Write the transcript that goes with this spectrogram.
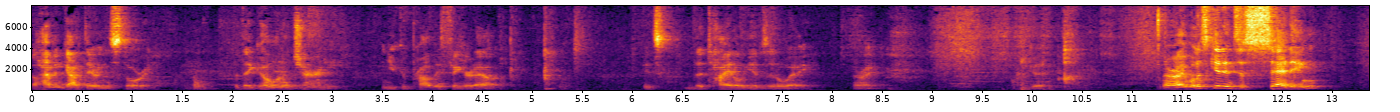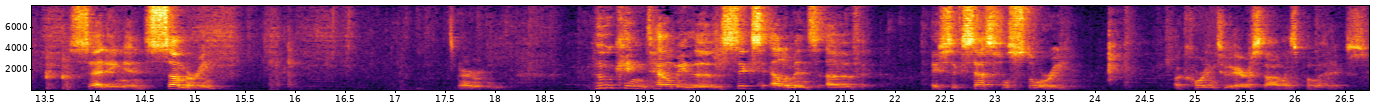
I haven't got there in the story, but they go on a journey, and you can probably figure it out. It's the title gives it away. All right. Good. All right. Well, let's get into setting setting and summary. Who can tell me the six elements of a successful story according to Aristotle's Poetics?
